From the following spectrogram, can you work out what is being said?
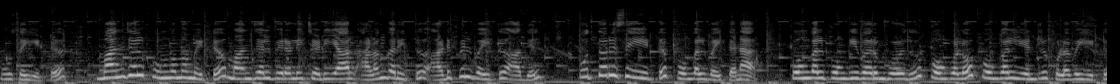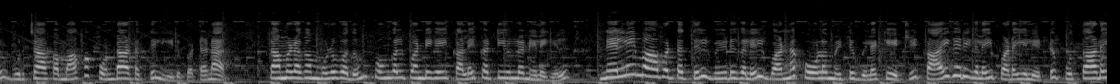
பூசையிட்டு மஞ்சள் குங்குமமிட்டு மஞ்சள் விரலி செடியால் அலங்கரித்து அடுப்பில் வைத்து அதில் புத்தரிசியிட்டு பொங்கல் வைத்தனர். பொங்கல் பொங்கி வரும்பொழுது பொங்கலோ பொங்கல் என்று குலவையிட்டு உற்சாகமாக கொண்டாட்டத்தில் ஈடுபட்டனர். தமிழகம் முழுவதும் பொங்கல் பண்டிகை களை கட்டியுள்ள நிலையில் நெல்லை மாவட்டத்தில் வீடுகளில் வண்ண கோலமிட்டு விளக்கேற்றி காய்கறிகளை படையலிட்டு புத்தாடை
